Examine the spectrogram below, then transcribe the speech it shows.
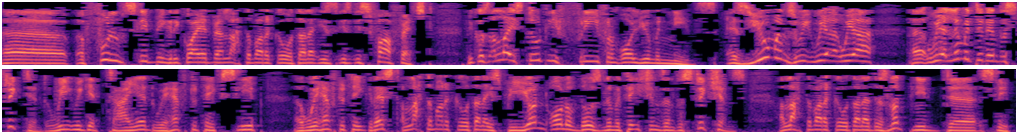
uh, a full sleep being required by Allah Ta'ala is, is, is far-fetched. Because Allah is totally free from all human needs. As humans, we, we are, we are, uh, we are limited and restricted. We, we get tired, we have to take sleep, uh, we have to take rest. Allah Ta'ala is beyond all of those limitations and restrictions. Allah Ta'ala does not need sleep.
